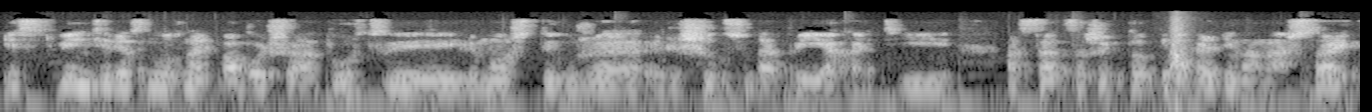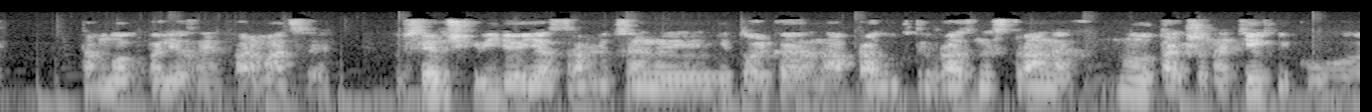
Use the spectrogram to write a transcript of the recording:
Если тебе интересно узнать побольше о Турции, или может ты уже решил сюда приехать и остаться жить, то переходи на наш сайт, там много полезной информации. В следующих видео я сравню цены не только на продукты в разных странах, но также на технику,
